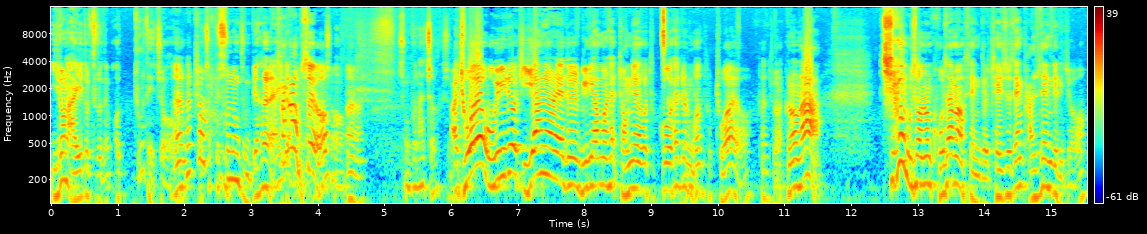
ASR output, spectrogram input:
이런 아이들 들어도 어, 들어도 되죠. 네, 그렇죠. 어차피 수능 준비할 아이가 상관없어요. 그렇죠. 예. 충분하죠. 아 좋아요. 오히려 2학년 애들 미리 한번 해- 정리하고 듣고 해주는 건 조- 좋아요. 그래서 좋아. 그러나 지금 우선은 고3 학생들, 재수생, 반수생들이죠.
